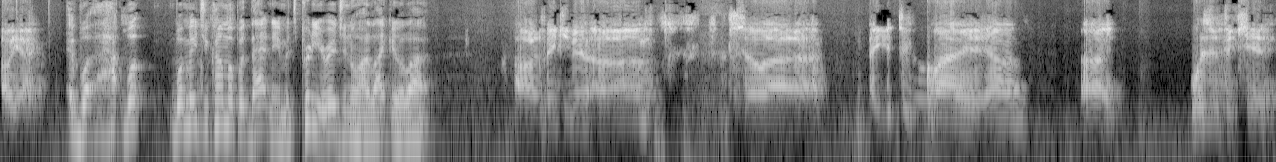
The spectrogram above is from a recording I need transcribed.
Oh yeah. And what how, what what made you come up with that name? It's pretty original. I like it a lot. Oh, thank you, man. Um, so uh, I used to go by um, uh, Wizard the Kid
